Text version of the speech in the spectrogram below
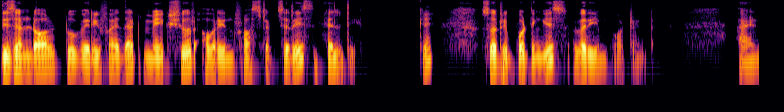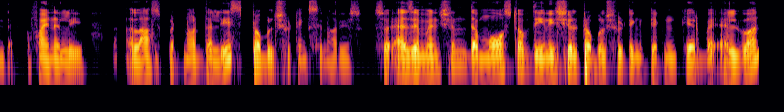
This and all to verify that make sure our infrastructure is healthy okay? So reporting is very important. And finally last but not the least troubleshooting scenarios. So as i mentioned the most of the initial troubleshooting taken care by l1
